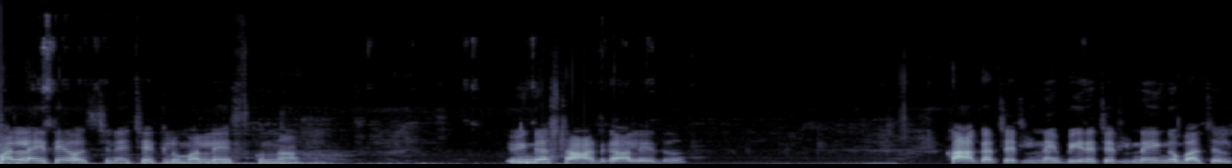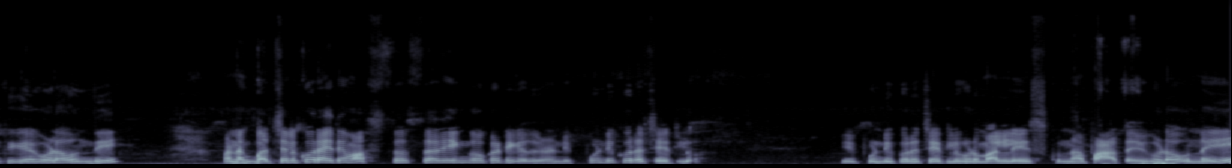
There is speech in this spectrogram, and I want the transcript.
మళ్ళీ అయితే వచ్చినాయి చెట్లు మళ్ళీ వేసుకున్నా. ఇవి ఇంకా స్టార్ట్ కాలేదు. కాకర చెట్లు ఉన్నాయి బీర చెట్లు ఉన్నాయి ఇంకా బచ్చల తీగ కూడా ఉంది. మనకు బచ్చల కూర అయితే మస్తు వస్తుంది. ఇంకొకటి చూడండి చూడండి పుండికూర చెట్లు. ఈ పుండికూర చెట్లు కూడా మళ్ళీ వేసుకున్న పాతవి కూడా ఉన్నాయి.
